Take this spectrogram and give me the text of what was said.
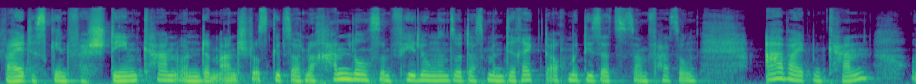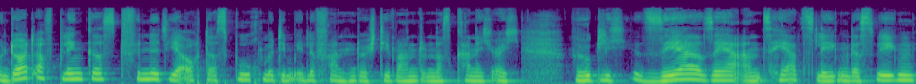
weitestgehend verstehen kann. Und im Anschluss gibt es auch noch Handlungsempfehlungen, sodass man direkt auch mit dieser Zusammenfassung arbeiten kann. Und dort auf Blinkist findet ihr auch das Buch mit dem Elefanten durch die Wand. Und das kann ich euch wirklich sehr, sehr ans Herz legen. Deswegen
